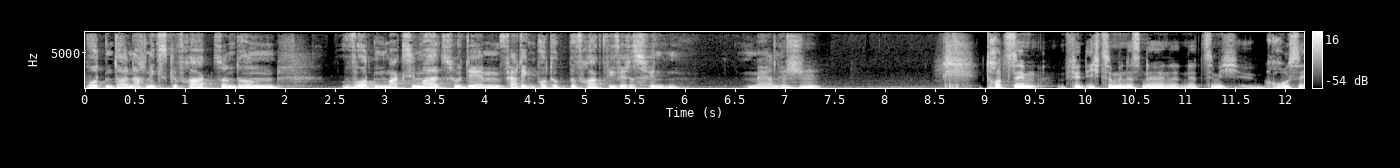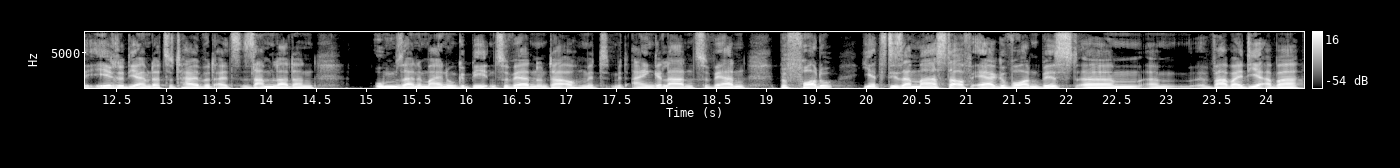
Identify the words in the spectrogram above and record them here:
wurden danach nichts gefragt, sondern wurden maximal zu dem fertigen Produkt befragt, wie wir das finden. Mehr nicht. Mhm. Trotzdem finde ich zumindest eine, eine ziemlich große Ehre, die einem dazu teil wird, als Sammler dann um seine Meinung gebeten zu werden und da auch mit, mit eingeladen zu werden. Bevor du jetzt dieser Master of Air geworden bist, ähm, ähm, war bei dir aber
